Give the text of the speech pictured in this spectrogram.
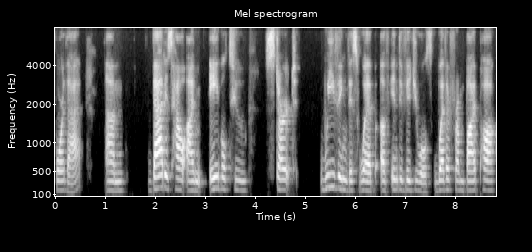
for that um, that is how i'm able to start weaving this web of individuals whether from bipoc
